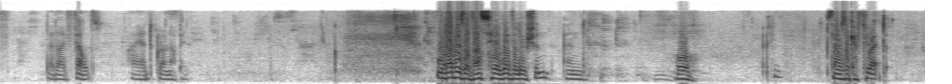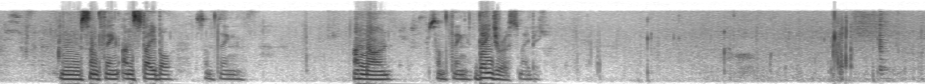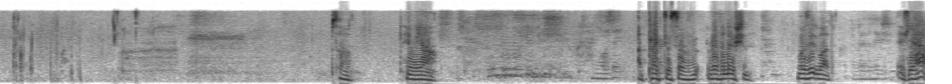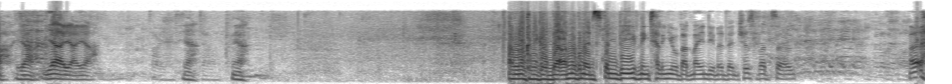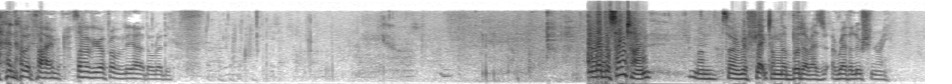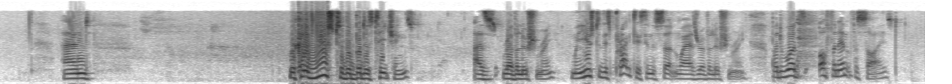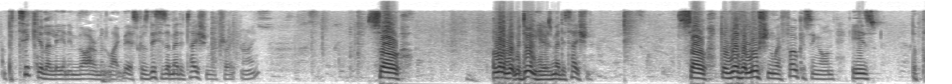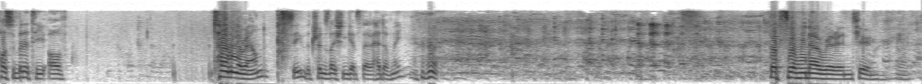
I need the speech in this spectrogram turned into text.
that I felt I had grown up in. And others of us hear revolution and, oh, sounds like a threat, mm, something unstable, something unknown, something dangerous maybe. So, here we are. Was it A practice of revolution. Was it what? Yeah, yeah, yeah, yeah, yeah, Sorry. Yeah. Yeah. I'm not going to go there. I'm not going to spend the evening telling you about my Indian adventures, but uh, another time. Some of you have probably heard already. And at the same time, um, so I reflect on the Buddha as a revolutionary. And we're kind of used to the Buddha's teachings as revolutionary. We're used to this practice in a certain way as revolutionary. But what's often emphasized, particularly in an environment like this, because this is a meditation retreat, right? So, a lot of what we're doing here is meditation. So, the revolution we're focusing on is the possibility of turning around. See, the translation gets there ahead of me. That's when we know we're in tune. Yeah.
